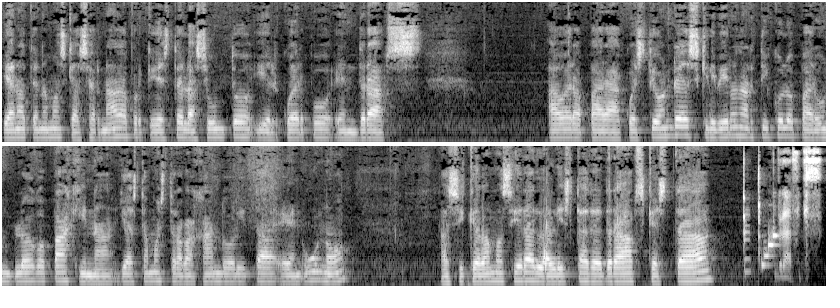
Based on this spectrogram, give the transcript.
Ya no tenemos que hacer nada porque ya está el asunto y el cuerpo en drafts. Ahora, para cuestión de escribir un artículo para un blog o página, ya estamos trabajando ahorita en uno. Así que vamos a ir a la lista de drafts que está Graphics.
